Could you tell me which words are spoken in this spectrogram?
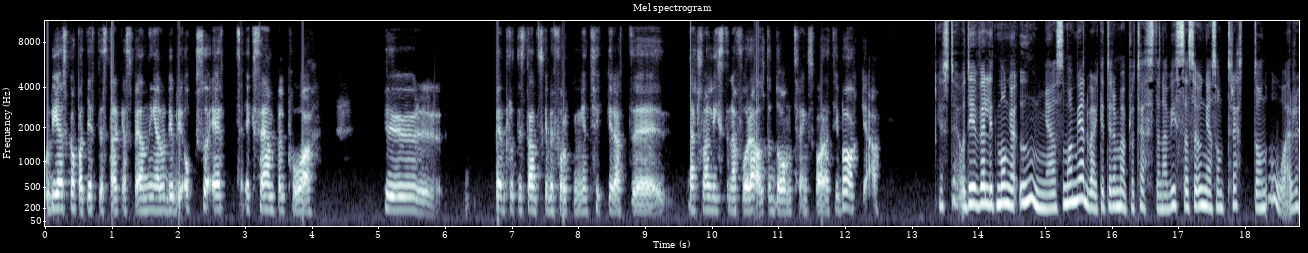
Och det har skapat jättestarka spänningar och det blir också ett exempel på hur den protestantiska befolkningen tycker att eh, nationalisterna får allt och de trängs bara tillbaka. Just det, och det är väldigt många unga som har medverkat i de här protesterna, vissa så unga som 13 år.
